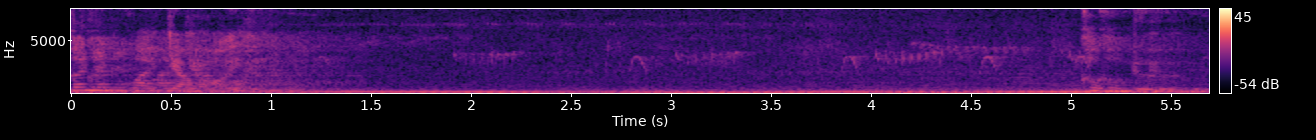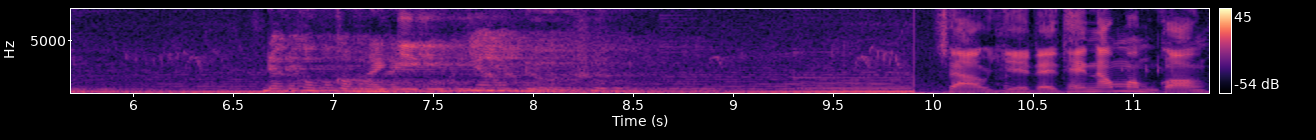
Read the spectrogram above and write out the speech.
Có nên qua chào hỏi không? Không được. Đã không còn là gì của nhau nữa rồi. Sao về đây thấy nóng không con?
